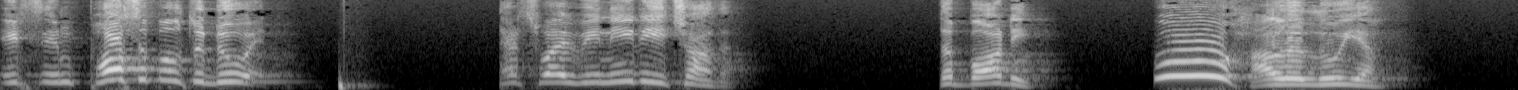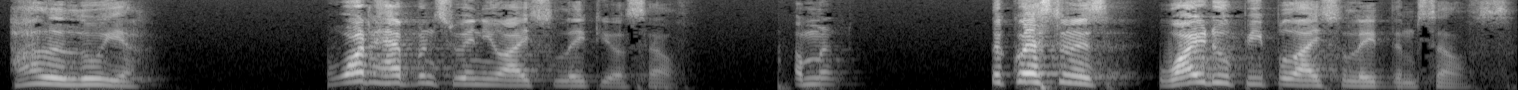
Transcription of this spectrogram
it's impossible to do it. That's why we need each other. The body. Woo! Hallelujah. Hallelujah. What happens when you isolate yourself? I mean, the question is why do people isolate themselves?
